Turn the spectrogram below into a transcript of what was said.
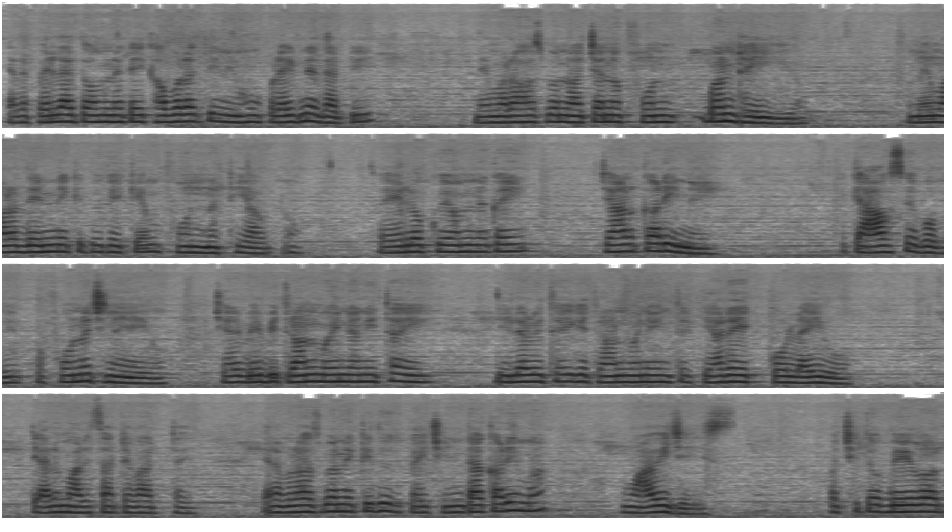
ત્યારે પહેલાં તો અમને કંઈ ખબર હતી નહીં. હું પ્રેગ્નેન્ટ હતી. ને મારા હસબન્ડનો અચાનક ફોન બંધ થઈ ગયો. મેં મારા બેનને કીધું કે કેમ ફોન નથી આવતો? તો એ લોકોએ અમને કંઈ જાણ કરી નહીં કે આવશે ભાભી પણ ફોન જ નહીં આવ્યો. જ્યારે બેબી ત્રણ મહિનાની થઈ ડિલિવરી થઈ ગઈ, ત્રણ મહિનાની થઈ, ત્યારે એક કોલ આવ્યો. ત્યારે મારી સાથે વાત થઈ. ત્યારે મારા હસબન્ડે કીધું કે કંઈ ચિંતા કરીમાં હું આવી જઈશ. પછી તો બે વર્ષ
